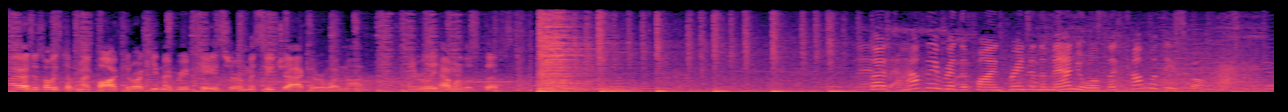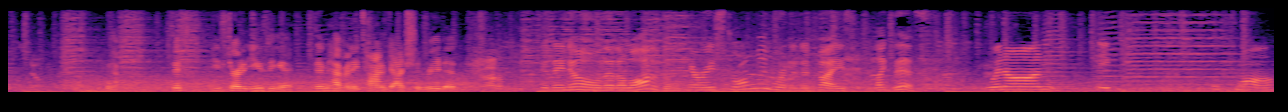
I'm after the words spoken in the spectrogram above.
I, I just always keep it in my pocket or I keep my briefcase or my suit jacket or whatnot. I didn't really have one of those clips. But have they read the fine print in the manuals that come with these phones? No. Just you started using it, didn't have any time to actually read it. Did they know that a lot of them carry strongly worded advice like this? When on a so small.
